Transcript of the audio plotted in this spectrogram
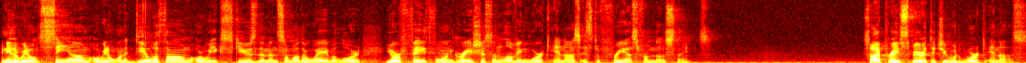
And either we don't see them or we don't want to deal with them or we excuse them in some other way. But Lord, your faithful and gracious and loving work in us is to free us from those things. So I pray, Spirit, that you would work in us,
